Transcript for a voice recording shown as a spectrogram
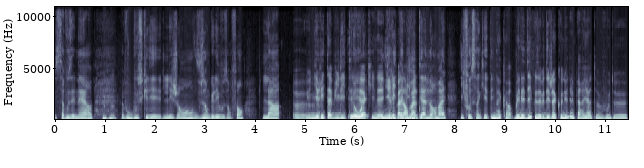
ça vous énerve. Mhm. Vous bousculez les gens, vous engueulez vos enfants. Là, une irritabilité qui n'est pas normale. Une irritabilité anormale, il faut s'inquiéter. D'accord. Bénédicte, vous avez déjà connu des périodes, vous, de,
